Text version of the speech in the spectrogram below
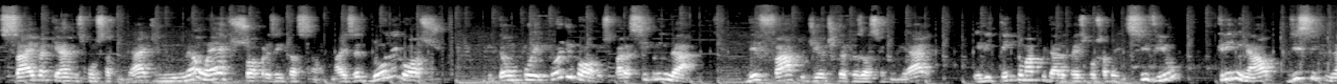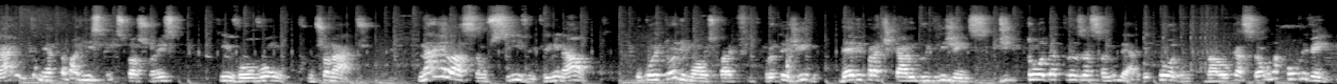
saiba que a responsabilidade não é só apresentação, mas é do negócio. Então, o corretor de imóveis, para se blindar de fato diante da transação imobiliária, ele tem que tomar cuidado com a responsabilidade civil, criminal, disciplinar e também a trabalhista, em situações que envolvam funcionários. Na relação civil e criminal, o corretor de imóveis, para que fique protegido, deve praticar o due diligence de toda a transação imobiliária, de toda, na locação, na compra e venda,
